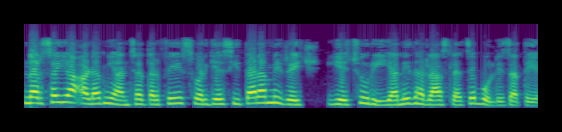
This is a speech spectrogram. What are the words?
नरसय्या आडम यांच्यातर्फे स्वर्गीय सीताराम रेच- येचुरी यांनी धरला असल्याचे बोलले जाते.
